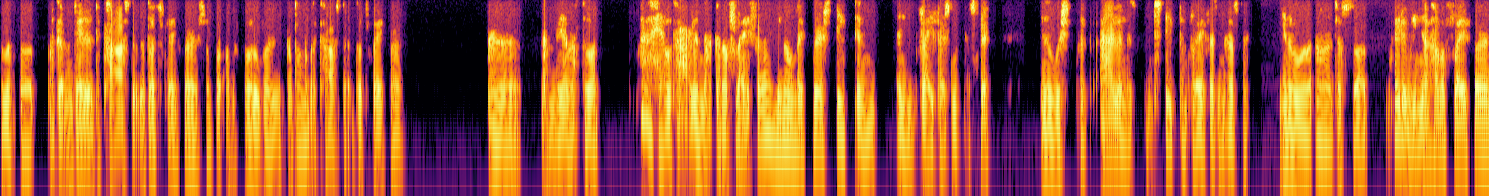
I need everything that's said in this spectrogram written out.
and I thought I got invited to cast at the Dutch Fly Fair, so I was brought over and done a bit of cast at the Dutch Fly Fair. Uh, and then I thought, where the hell's Ireland not to fly for? You know, like we're steeped in, in fly fishing history. You know, Ireland is steeped in fly fishing history. You know, and I just thought, why do we not have a fly fair?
